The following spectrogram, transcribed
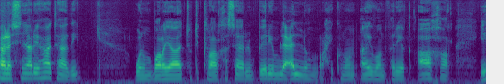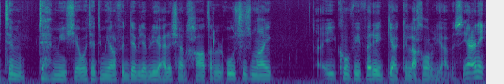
على السيناريوهات هذه والمباريات وتكرار خسائر الإمبيريوم لعلهم راح يكونون أيضا فريق آخر يتم تهميشه وتدميره في الدبليو دبليو علشان خاطر الأوسوس ما يكون في فريق ياكل الأخضر واليابس. يعني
